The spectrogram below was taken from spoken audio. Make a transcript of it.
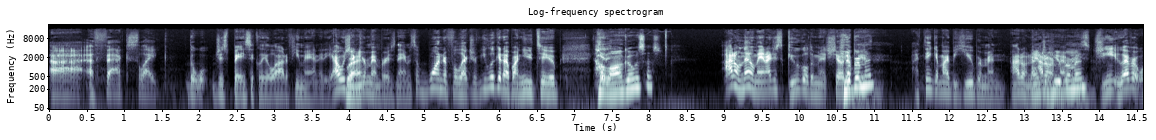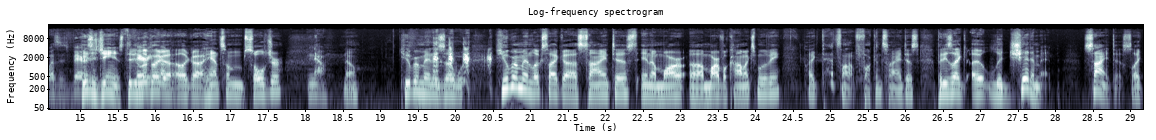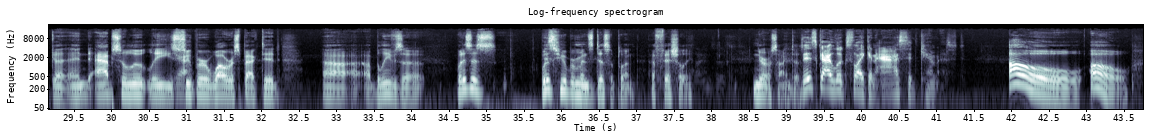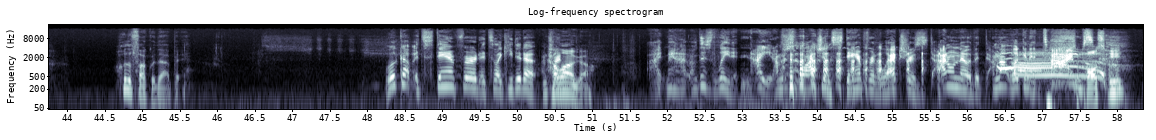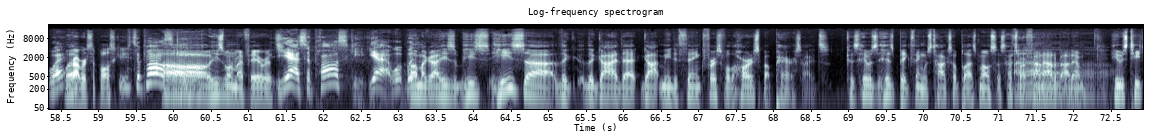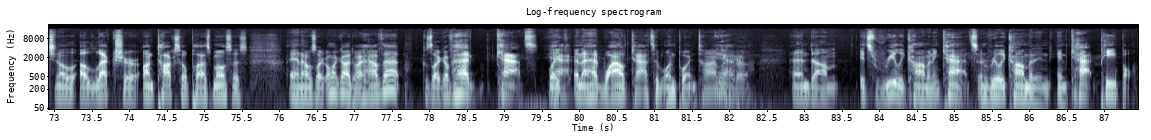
uh, affects like the just basically a lot of humanity. I wish I could remember his name. It's a wonderful lecture. If you look it up on YouTube, How long ago was this? I don't know, man. I just googled him and it showed up. Huberman? I think it might be Huberman. I don't know. Andrew I don't. Huberman? Whoever it was is very. He's a genius. Did he look like a like a handsome soldier? No. No. Huberman is a Huberman looks like a scientist in a Mar, uh, Marvel Comics movie. Like that's not a fucking scientist, but he's like a legitimate scientist, like a, an absolutely super well respected. Uh, I believe is a what is his what is Huberman's discipline officially? Neuroscientist. This guy looks like an acid chemist. Oh, oh, who the fuck would that be? Look up. It's Stanford. It's like he did a. I'm How trying, long ago? I, man, I'm this late at night. I'm just watching Stanford lectures. I don't know that. I'm not looking at times. Sapolsky? What? Robert Sapolsky? Sapolsky. Oh, he's one of my favorites. Yeah, Sapolsky. Yeah. Well, but oh my god, he's he's he's uh, the the guy that got me to think first of all the hardest about parasites because his his big thing was toxoplasmosis. That's where I found out about him. He was teaching a, a lecture on toxoplasmosis, and I was like, oh my god, do I have that? Because like I've had cats, like, Yeah. and I had wild cats at one point in time. I Yeah. had a, and um, it's really common in cats and really common in in cat people.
